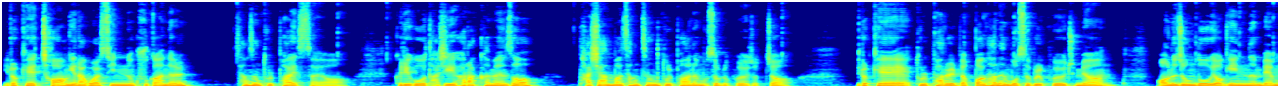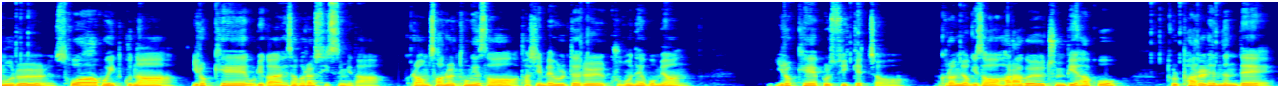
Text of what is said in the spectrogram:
이렇게 저항이라고 할 수 있는 구간을 상승 돌파했어요. 그리고 다시 하락하면서 다시 한번 상승 돌파하는 모습을 보여줬죠. 이렇게 돌파를 몇 번 하는 모습을 보여주면 어느 정도 여기 있는 매물을 소화하고 있구나 이렇게 우리가 해석을 할 수 있습니다. 그럼 선을 통해서 다시 매물대를 구분해 보면 이렇게 볼 수 있겠죠. 그럼 여기서 하락을 준비하고 돌파를 했는데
